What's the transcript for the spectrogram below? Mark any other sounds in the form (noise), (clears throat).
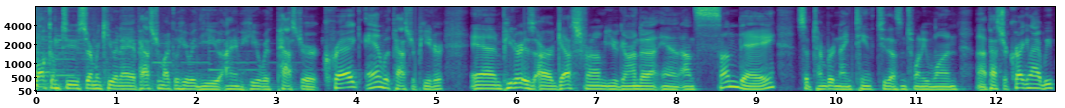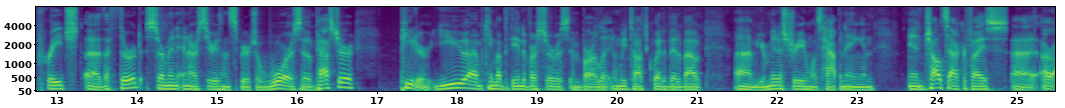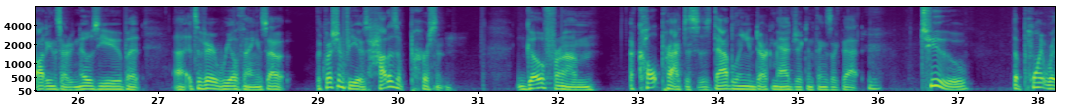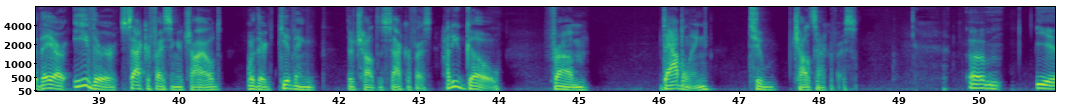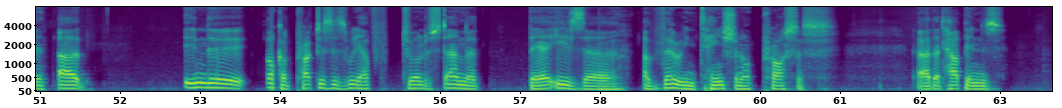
Welcome to Sermon Q&A. Pastor Michael here with you. I am here with Pastor Craig and with Pastor Peter. And Peter is our guest from Uganda. And on Sunday, September 19th, 2021, uh, Pastor Craig and I, we preached uh, the third sermon in our series on spiritual war. So mm-hmm. Pastor Peter, you um, came up at the end of our service in Bartlett, and we talked quite a bit about um, your ministry and what's happening. And, and child sacrifice, uh, our audience already knows you, but uh, it's a very real thing. And so the question for you is how does a person go from occult practices, dabbling in dark magic and things like that, mm. to the point where they are either sacrificing a child or they're giving their child to sacrifice? How do you go from dabbling to child sacrifice? Um, yeah. Uh, in the occult practices, we have to understand that there is uh, a very intentional process uh, that happens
